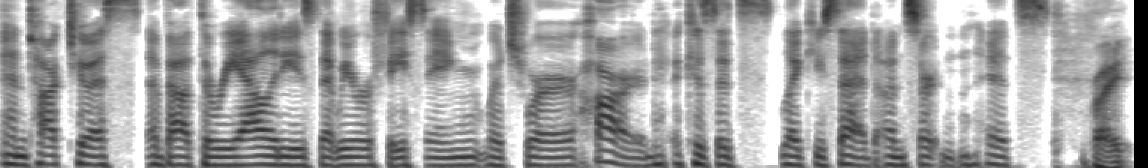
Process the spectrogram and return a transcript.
and talked to us about the realities that we were facing, which were hard because it's like you said, uncertain. It's Right.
